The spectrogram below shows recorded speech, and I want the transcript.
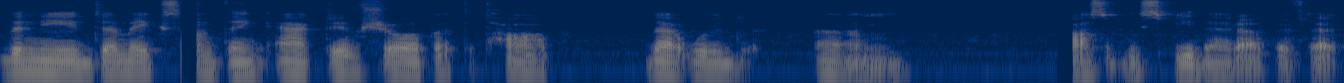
the need to make something active show up at the top, that would um, possibly speed that up if that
